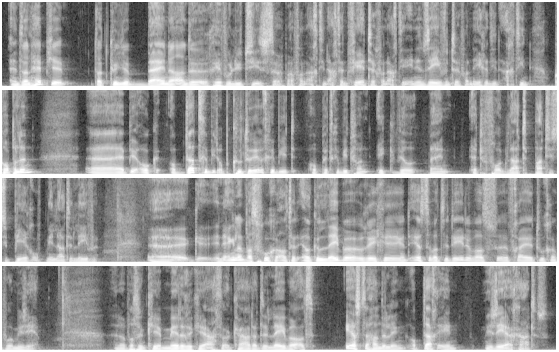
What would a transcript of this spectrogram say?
En dan heb je, dat kun je bijna aan de revoluties zeg maar, van 1848, van 1871, van 1918 koppelen. Uh, heb je ook op dat gebied, op cultureel gebied, op het gebied van ik wil mijn, het volk laten participeren of meer laten leven. Uh, in Engeland was vroeger altijd elke Labour-regering, het eerste wat ze deden was uh, vrije toegang voor musea. En dat was een keer, meerdere keer achter elkaar, dat de Labour als eerste handeling op dag één musea gratis.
